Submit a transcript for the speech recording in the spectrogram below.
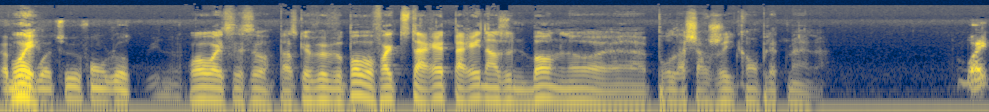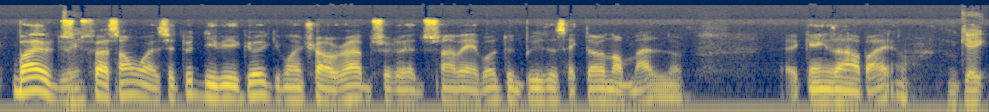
Comme les voitures font aujourd'hui. Oui, oui, c'est ça. Parce que veux, veux pas, il va falloir que tu t'arrêtes pareil dans une borne là, euh, pour la charger complètement. Oui, ben, de toute façon, c'est tous des véhicules qui vont être chargeables sur euh, du 120 volts, une prise de secteur normale, là, 15 ampères. OK.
